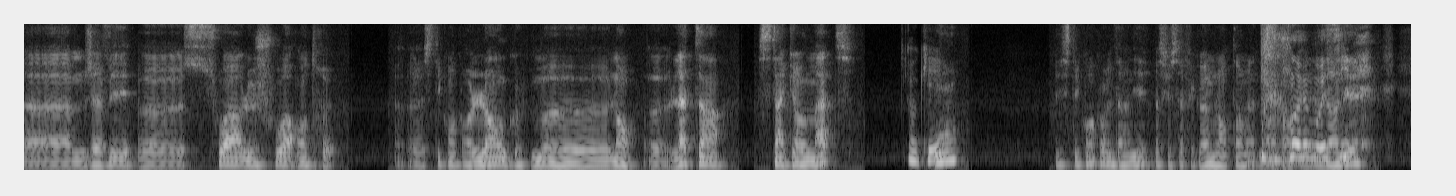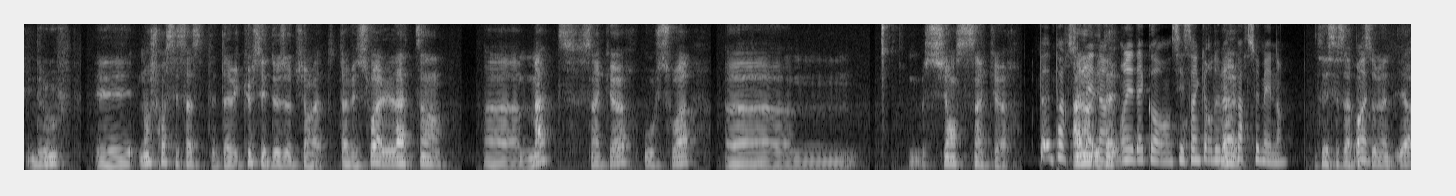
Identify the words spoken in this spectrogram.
Euh, j'avais euh, soit le choix entre, euh, c'était quoi encore, langue, euh, non, euh, latin, 5 heures de maths, Ok. ou, et c'était quoi encore le dernier? Parce que ça fait quand même longtemps maintenant. Ouais, le moi aussi. dernier, de ouf. Et non, je crois que c'est ça, t'avais que ces deux options-là. T'avais soit latin, euh, maths, 5 heures, ou soit euh, sciences, 5 heures. Pa- Par Ah non, semaine, hein, on est d'accord, hein, c'est 5 heures de maths Ouais. par semaine. hein. C'est ça, par Ouais. semaine. Et, euh,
